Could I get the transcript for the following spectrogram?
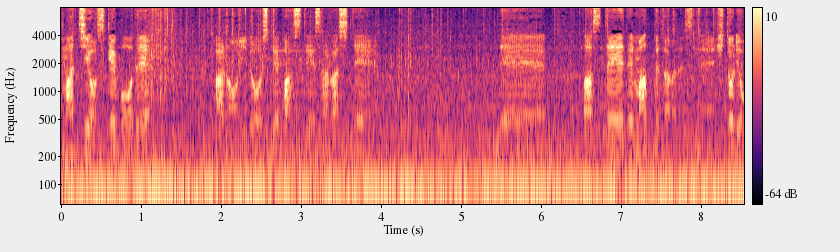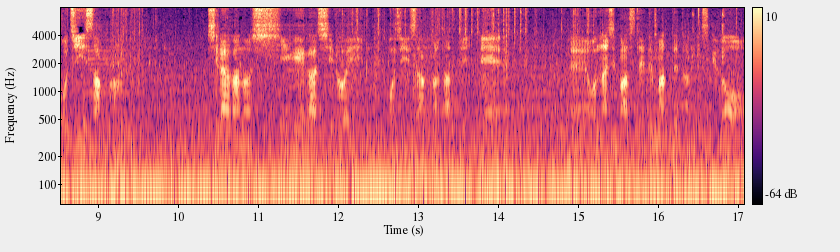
街をスケボーであの移動してバス停探してでバス停で待ってたらですね1人おじいさんが白髪のひげが白いおじいさんが立っていて、同じバス停で待ってたんですけど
